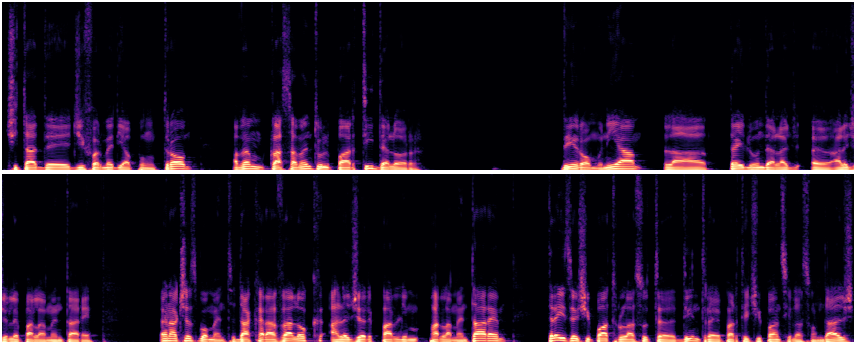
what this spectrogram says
citat de g4media.ro. Avem clasamentul partidelor din România la 3 luni de ă, alegerile parlamentare. În acest moment, dacă ar avea loc alegeri parlamentare, 34% dintre participanții la sondaj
